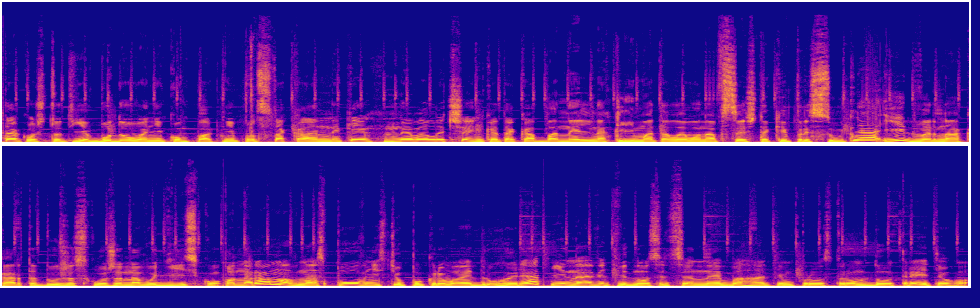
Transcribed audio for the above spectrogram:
Також тут є вбудовані компактні подстаканники, невеличенька така банель на клімат, але вона все ж таки присутня. І дверна карта дуже схожа на водійську. Панорама в нас повністю покриває другий ряд і навіть відноситься небагатим простором до третього.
